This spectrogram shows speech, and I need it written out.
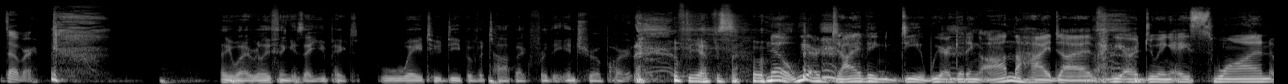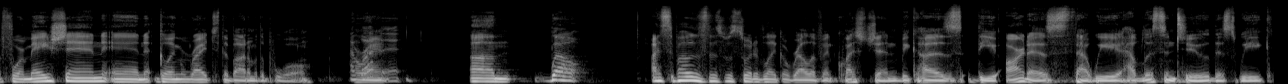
It's over. tell you what, I really think is that you picked way too deep of a topic for the intro part of the episode. No, we are diving deep. We are getting on the high dive. We are doing a swan formation and going right to the bottom of the pool. I All love right. it. Um, well, I suppose this was sort of like a relevant question because the artist that we have listened to this week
